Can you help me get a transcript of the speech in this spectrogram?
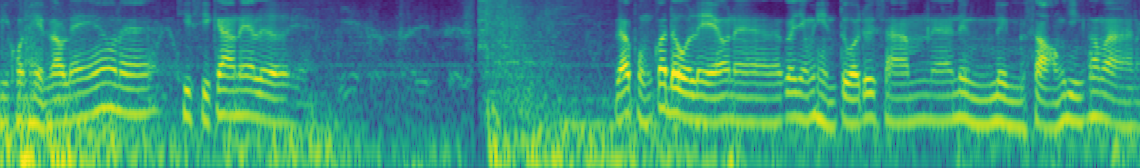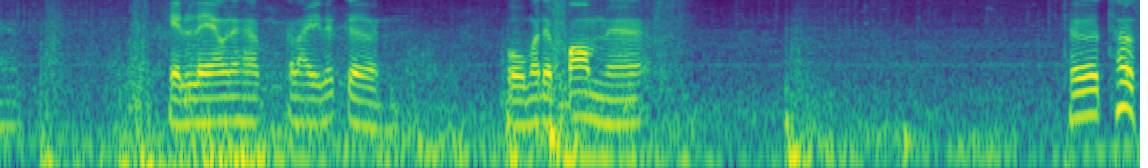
มีคนเห็นเราแล้วนะ ทีสี่เก้าแน่เลย แล้วผมก็โดนแล้วนะ แล้วก็ยังไม่เห็นตัวด้วยซ้ำนะหนึ่งหนึ่งสองยิงเข้ามานะครับ เห็นแล้วนะครับ ไกลเหลือเกินโผล่มาแต่ป้อมนะเธอเทส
